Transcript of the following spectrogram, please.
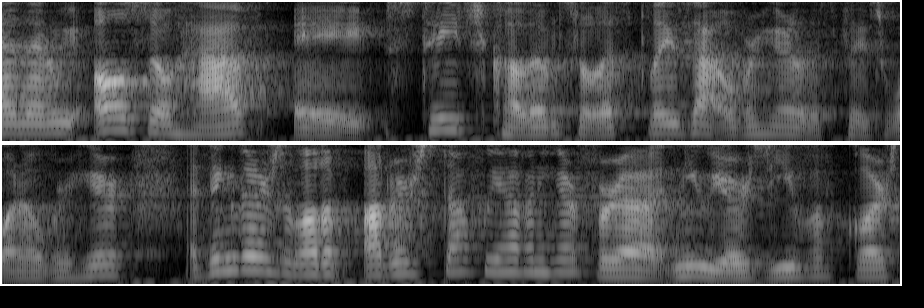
And then we also have a stage column, so let's place that over here, let's place one over here. I think there's a lot of other stuff we have in here for uh, New Year's Eve, of course.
